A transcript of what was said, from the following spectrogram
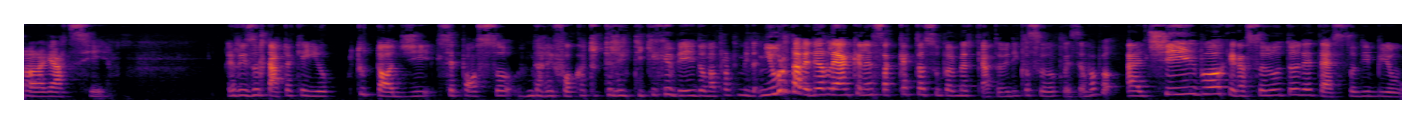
però ragazzi, il risultato è che io tutt'oggi, se posso, dare fuoco a tutte le lenticchie che vedo, ma proprio mi, mi, urta vederle anche nel sacchetto al supermercato, vi dico solo questo, è proprio al cibo che in assoluto detesto di più.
